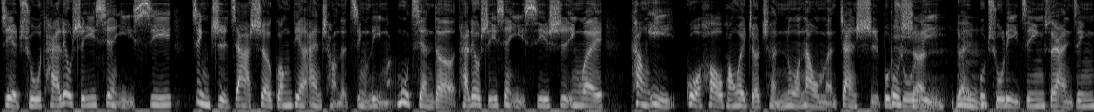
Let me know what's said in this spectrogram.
解除台六十一线以西禁止架设光电暗场的禁令嘛。目前的台六十一线以西是因为抗议过后，黄伟哲承诺，那我们暂时不处理，不对，不处理已经虽然已经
